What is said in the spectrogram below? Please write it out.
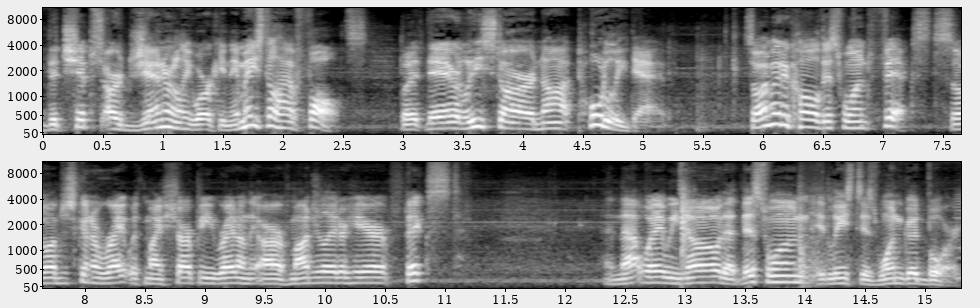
the chips are generally working. They may still have faults, but they at least are not totally dead. So I'm going to call this one fixed. So I'm just going to write with my Sharpie right on the RF modulator here, fixed. And that way we know that this one at least is one good board.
